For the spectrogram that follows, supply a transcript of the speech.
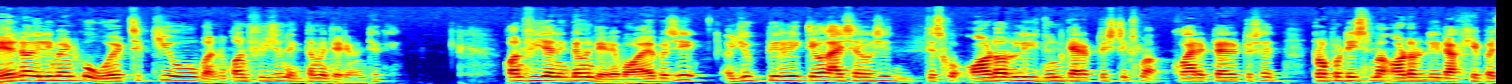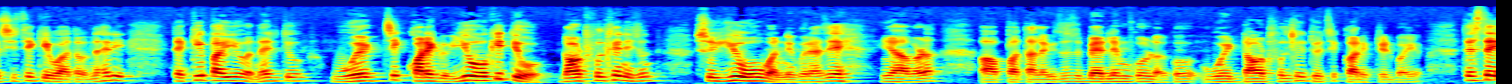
धेरै इलिमेन्टको वेट चाहिँ के हो भनेर कन्फ्युजन एकदमै धेरै हुन्थ्यो कि। कन्फ्युजन एकदमै धेरै भएपछि यो पिरियडिक टेबल आइसकेपछि त्यसको अर्डरली जुन क्यारेक्टरिस्टिक्समा क्यारेक्टरिस्टिक प्रपर्टिजमा अर्डरली राखेपछि चाहिँ के भयो त भन्दाखेरि त्यहाँ के पाइयो भन्दाखेरि त्यो वेट चाहिँ करेक्ट यो हो कि त्यो डाउटफुल थियो नि जुन। सो यो हो भन्ने कुरा चाहिँ यहाँबाट पत्ता लाग्यो। जस्तो बेडलेम गोल्डहरूको वेट डाउटफुल थियो त्यो चाहिँ करेक्टेड भयो। त्यस्तै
